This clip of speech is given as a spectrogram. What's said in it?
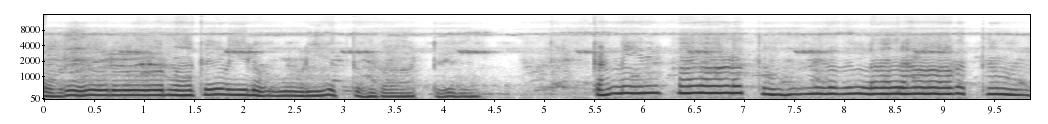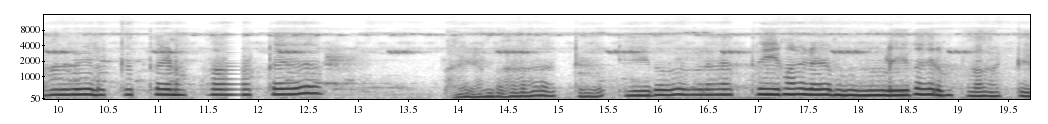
ഓരോരോർമ്മകളിലോടിയെത്തും പാട്ട്. കണ്ണീരിൻ പാടത്തും നിഴലാറാവത്തും വിലക്കത്തണ പാട്ട്. പഴമ്പാട്ട് ഏതോ രാത്രി മഴ മൂളി വരും പാട്ട്.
